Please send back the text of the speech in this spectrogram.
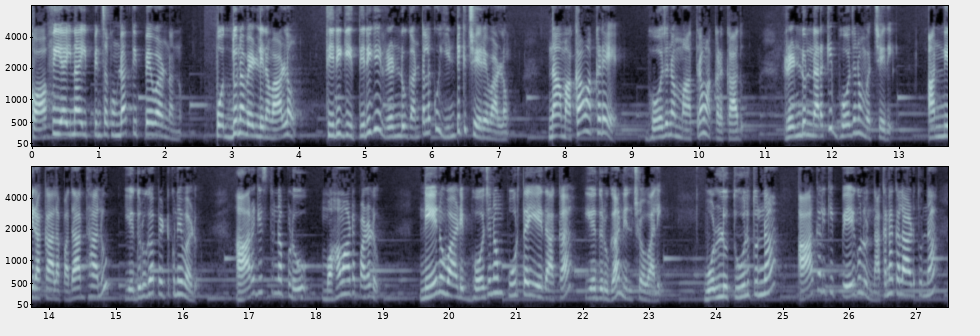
కాఫీ అయినా ఇప్పించకుండా తిప్పేవాడు నన్ను. పొద్దున వెళ్ళిన వాళ్ళం. తిరిగి తిరిగి రెండు గంటలకు ఇంటికి చేరేవాళ్ళం. నా మకాం అక్కడే. భోజనం మాత్రం అక్కడ కాదు. రెండున్నరకి భోజనం వచ్చేది. అన్ని రకాల పదార్థాలు ఎదురుగా పెట్టుకునేవాడు. ఆరగిస్తున్నప్పుడు మొహమాట పడడు. నేను వాడి భోజనం పూర్తయ్యేదాకా ఎదురుగా నిల్చోవాలి. ఒళ్ళు తూలుతున్నా ఆకలికి పేగులు నకనకలాడుతున్నా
